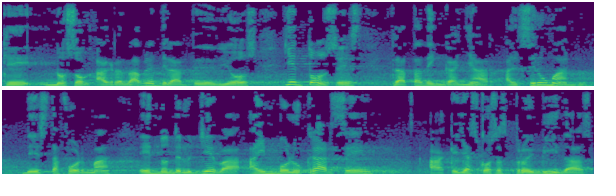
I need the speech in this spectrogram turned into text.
que no son agradables delante de Dios y entonces trata de engañar al ser humano de esta forma en donde lo lleva a involucrarse a aquellas cosas prohibidas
